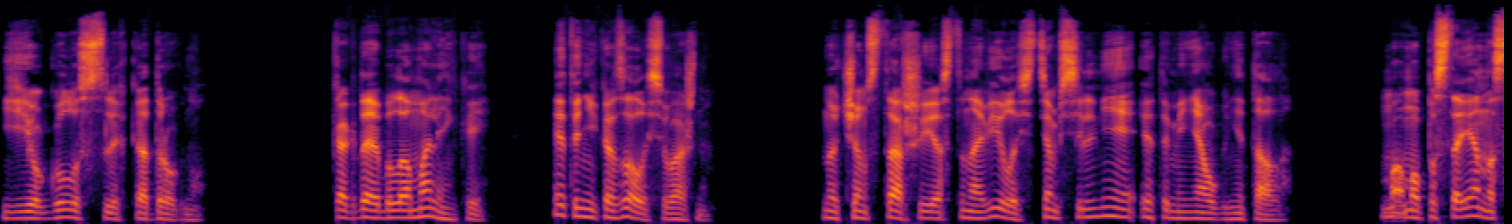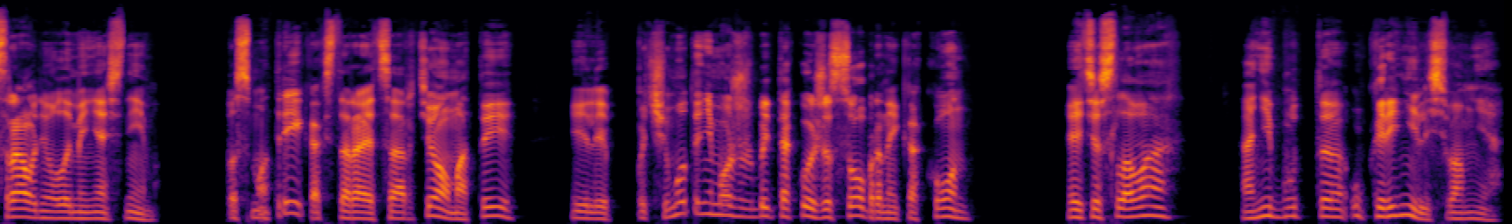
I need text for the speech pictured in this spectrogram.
ее голос слегка дрогнул. Когда я была маленькой, это не казалось важным. Но чем старше я становилась, тем сильнее это меня угнетало. Мама постоянно сравнивала меня с ним. «Посмотри, как старается Артем, а ты...» Или «Почему ты не можешь быть такой же собранной, как он?» Эти слова, они будто укоренились во мне.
